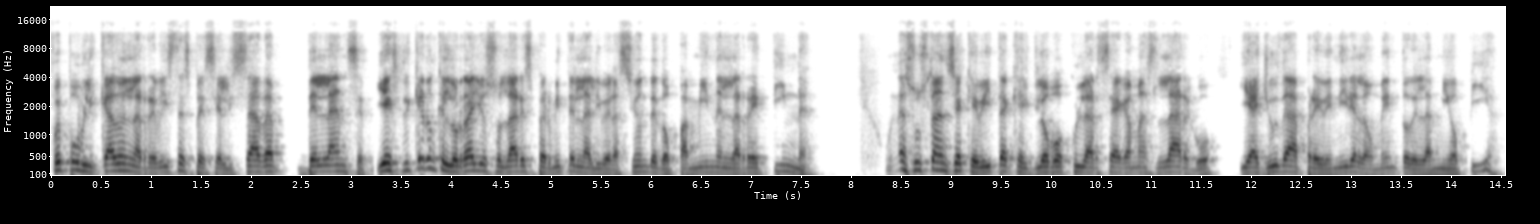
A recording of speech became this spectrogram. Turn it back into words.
fue publicado en la revista especializada The Lancet y explicaron que los rayos solares permiten la liberación de dopamina en la retina una sustancia que evita que el globo ocular se haga más largo y ayuda a prevenir el aumento de la miopía.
